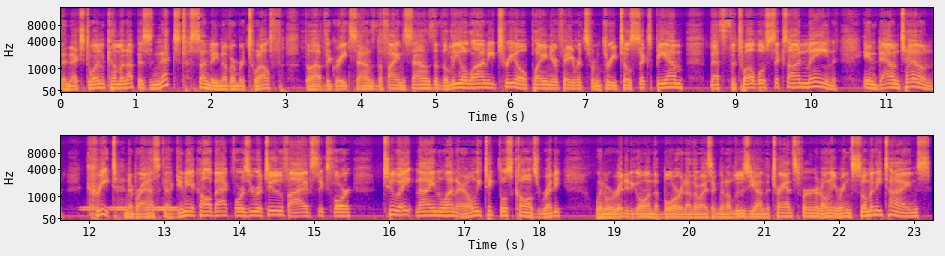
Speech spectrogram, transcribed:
The next one coming up is next Sunday, November 12th. They'll have the great sounds, the fine sounds of the Leolani Trio playing your favorites from 3 till 6 p.m. That's the 1206 on Main in downtown Crete, Nebraska. Give me a call back, 402 564 2891. I only take those calls ready when we're ready to go on the board. Otherwise, I'm going to lose you on the transfer. It only rings so many times.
